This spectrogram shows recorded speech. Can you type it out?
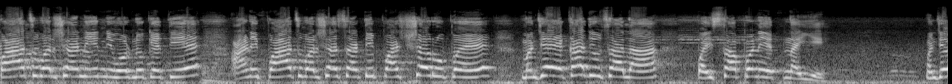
पाच वर्षांनी निवडणूक येते आणि पाच वर्षासाठी पाचशे रुपये म्हणजे एका दिवसाला पैसा पण येत नाही आहे म्हणजे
